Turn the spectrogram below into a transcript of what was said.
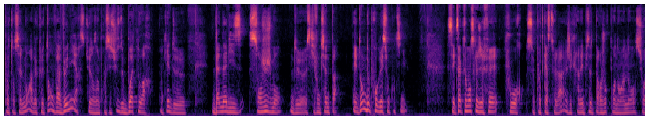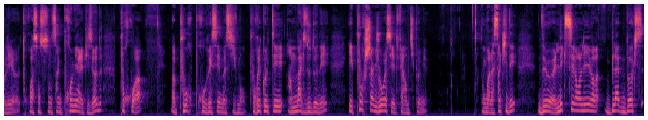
potentiellement, avec le temps, va venir si tu es dans un processus de boîte noire, d'analyse sans jugement de ce qui ne fonctionne pas et donc de progression continue. C'est exactement ce que j'ai fait pour ce podcast-là. J'ai créé un épisode par jour pendant un an sur les 365 euh, premiers épisodes. Pourquoi? Bah, Pour progresser massivement, pour récolter un max de données et pour chaque jour essayer de faire un petit peu mieux. Donc voilà, 5 idées de euh, l'excellent livre Black Box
